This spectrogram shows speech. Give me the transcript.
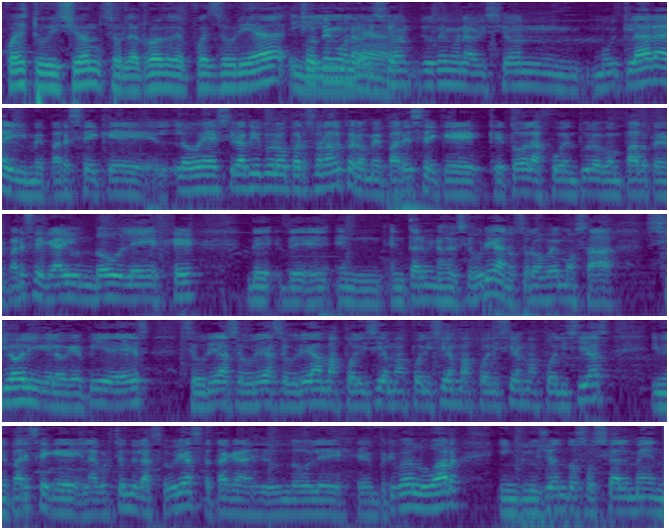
¿Cuál es tu visión sobre el rol de fuerza de seguridad? yo tengo una visión, yo tengo una visión muy clara y me parece que lo voy a decir a título personal, pero me parece que, toda la juventud lo comparte. Me parece que hay un doble eje de, en, términos de seguridad. Nosotros vemos a Scioli que lo que pide es seguridad, seguridad, seguridad, más policías, más policías, más policías, más policías. Y me parece que la cuestión de la seguridad se ataca desde un doble eje. En primer lugar, incluyendo socialmente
